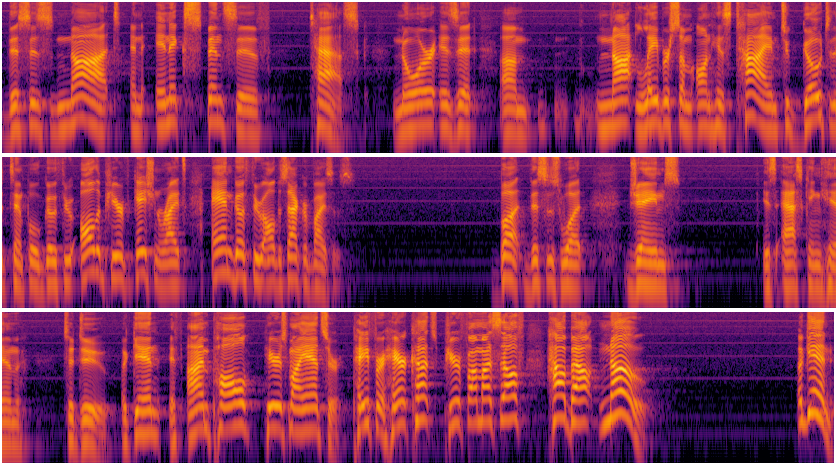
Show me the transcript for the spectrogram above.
This is not an inexpensive task, nor is it um, not laborsome on his time to go to the temple, go through all the purification rites, and go through all the sacrifices. But this is what James is asking him to do. Again, if I'm Paul, here's my answer pay for haircuts, purify myself. How about no? Again,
